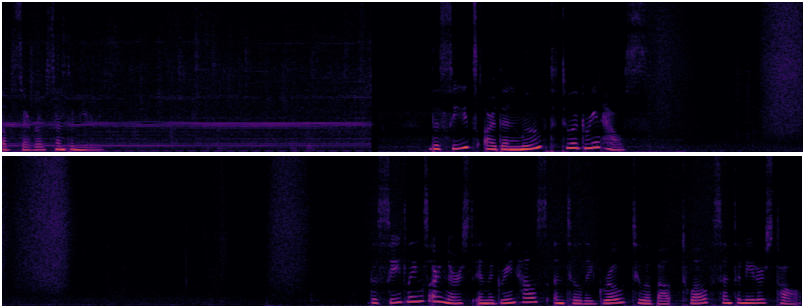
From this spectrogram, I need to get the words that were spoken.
of several centimeters. The seeds are then moved to a greenhouse. The seedlings are nursed in the greenhouse until they grow to about 12 centimeters tall.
